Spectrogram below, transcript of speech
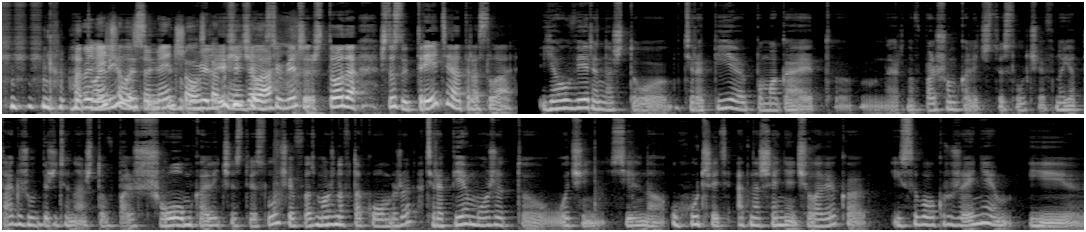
Увеличилась, уменьшилась, увеличилась, уменьшилась, что-то, что третья отросла. Я уверена, что терапия помогает, наверное, в большом количестве случаев, но я также убеждена, что в большом количестве случаев, возможно, в таком же, терапия может очень сильно ухудшить отношения человека и с его окружением, и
